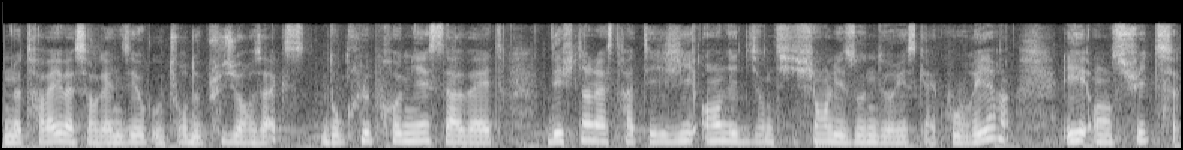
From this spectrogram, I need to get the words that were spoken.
Notre travail va s'organiser autour de plusieurs axes. Donc le premier, ça va être définir la stratégie en identifiant les zones de risque à couvrir et ensuite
